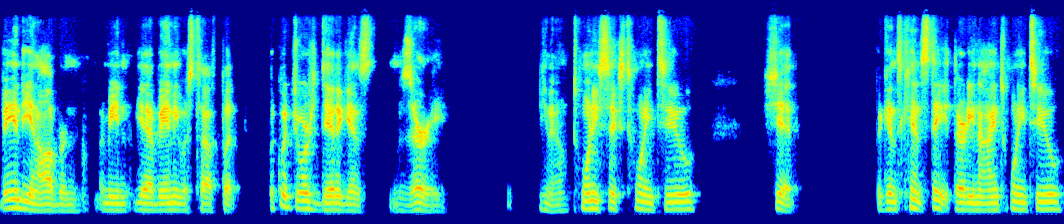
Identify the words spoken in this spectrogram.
Vandy and Auburn. I mean, yeah, Vandy was tough, but look what Georgia did against Missouri. You know, 26 22. Shit. Against Kent State, 39 22.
